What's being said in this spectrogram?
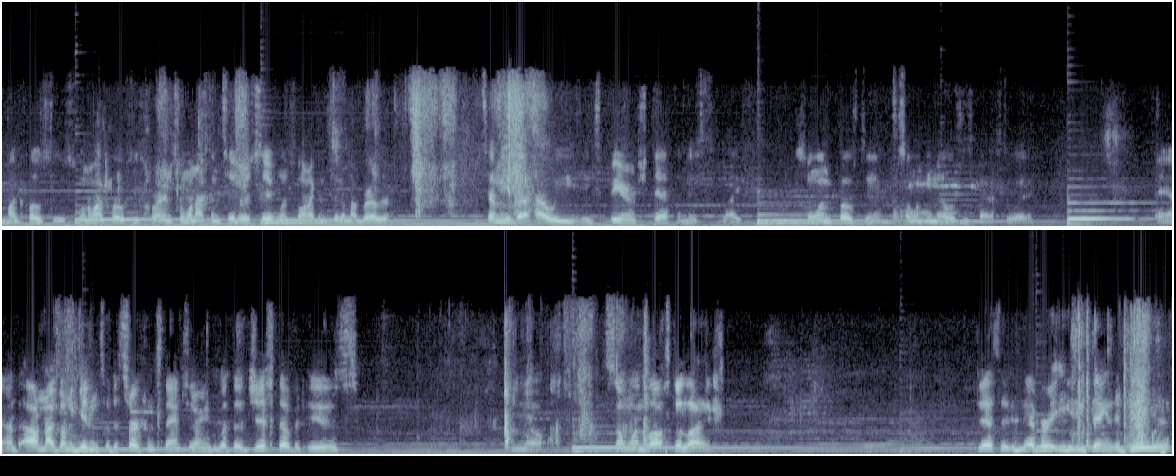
my closest, one of my closest friends, someone I consider a sibling, someone I consider my brother, tell me about how he experienced death in his life. Someone close to him, someone he knows has passed away. And I'm not going to get into the circumstances or anything, but the gist of it is, you know, someone lost their life. Death is never an easy thing to deal with.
